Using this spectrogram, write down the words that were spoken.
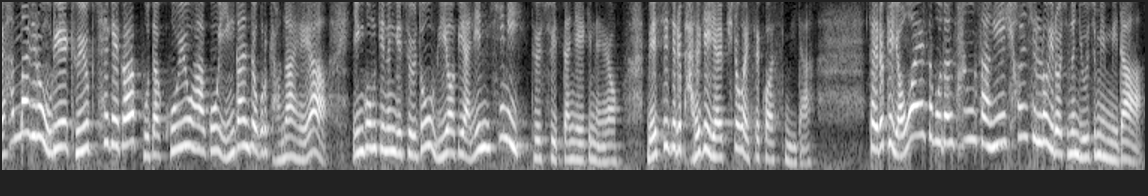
한마디로 우리의 교육 체계가 보다 고유하고 인간적으로 변화해야 인공지능 기술도 위협이 아닌 힘이 될 수 있다는 얘기네요. 메시지를 바르게 이해할 필요가 있을 것 같습니다. 자, 이렇게 영화에서 보던 상상이 현실로 이뤄지는 요즘입니다.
